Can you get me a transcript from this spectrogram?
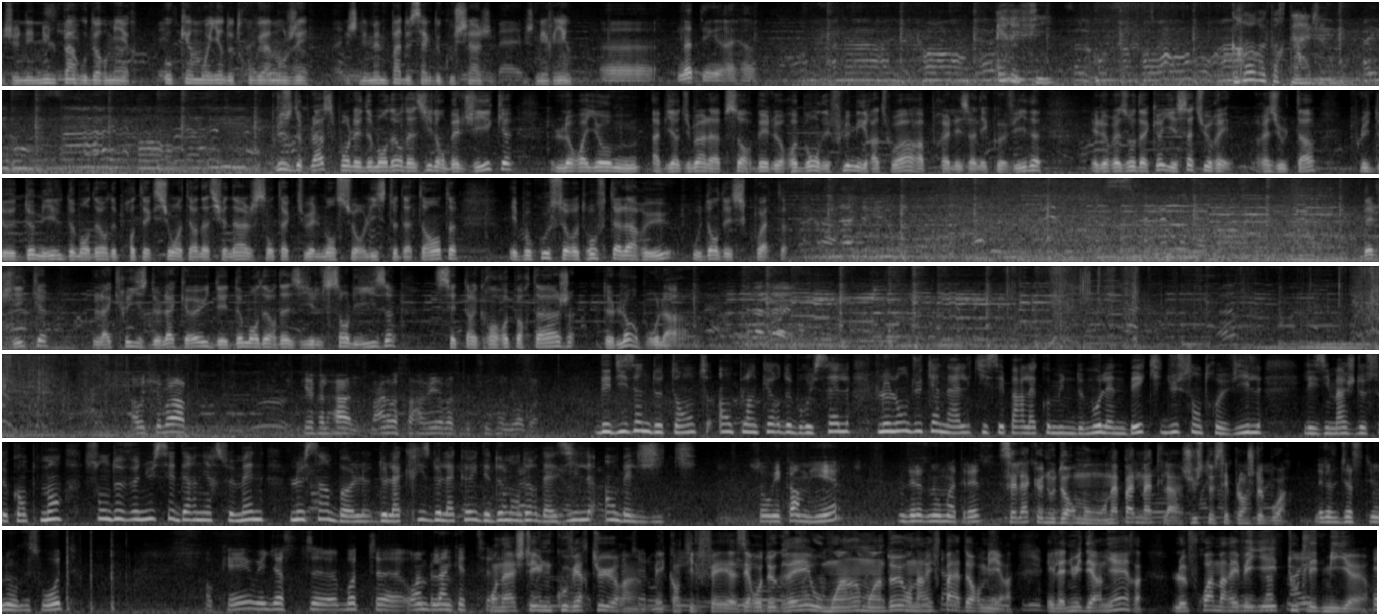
Je n'ai nulle part où dormir, aucun moyen de trouver à manger. Je n'ai même pas de sac de couchage. Je n'ai rien. RFI. Grand reportage. Plus de place pour les demandeurs d'asile en Belgique. Le Royaume a bien du mal à absorber le rebond des flux migratoires après les années Covid et le réseau d'accueil est saturé. Résultat, plus de 2000 demandeurs de protection internationale sont actuellement sur liste d'attente et beaucoup se retrouvent à la rue ou dans des squats. Belgique, la crise de l'accueil des demandeurs d'asile s'enlise. C'est un grand reportage de Laure Broulard. Des dizaines de tentes en plein cœur de Bruxelles, le long du canal qui sépare la commune de Molenbeek du centre-ville. Les images de ce campement sont devenues ces dernières semaines le symbole de la crise de l'accueil des demandeurs d'asile en Belgique. C'est là que nous dormons, on n'a pas de matelas, juste ces planches de bois. Uh, uh, on a acheté une couverture, mais quand il fait 0 degré ou moins 1, moins 2, on n'arrive pas à dormir. Et la nuit dernière, le froid m'a réveillé toutes les demi-heures.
